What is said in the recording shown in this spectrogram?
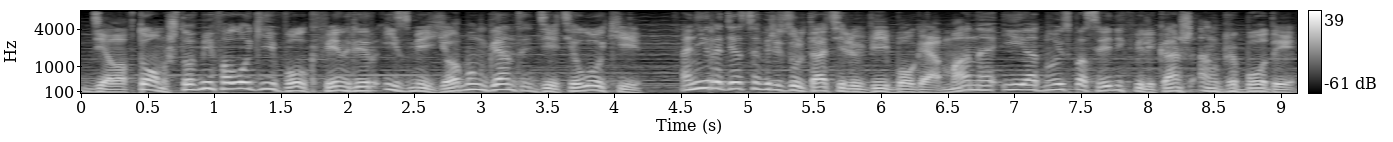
Дело в том, что в мифологии волк Фенрир и змей Йормунганд – дети Локи. Они родятся в результате любви бога обмана и одной из последних великанш Ангрбоды.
